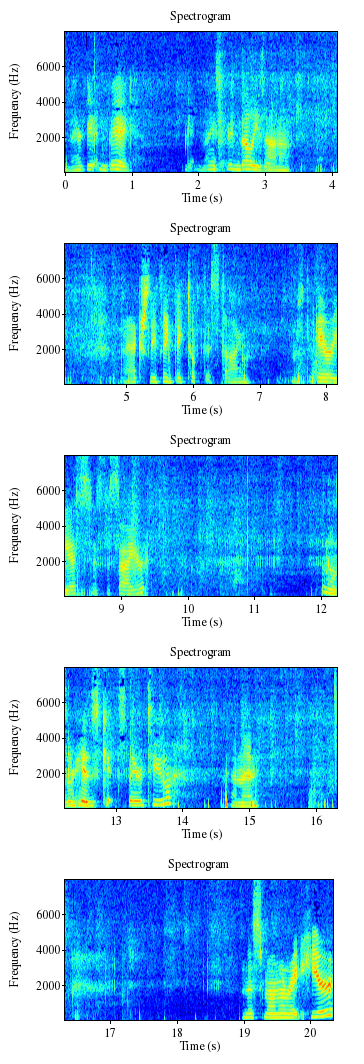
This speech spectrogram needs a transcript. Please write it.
And they're getting big. Getting nice big bellies on them. I actually think they took this time. Mr. Darius is the sire. Those are his kits there too. And then this mama right here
